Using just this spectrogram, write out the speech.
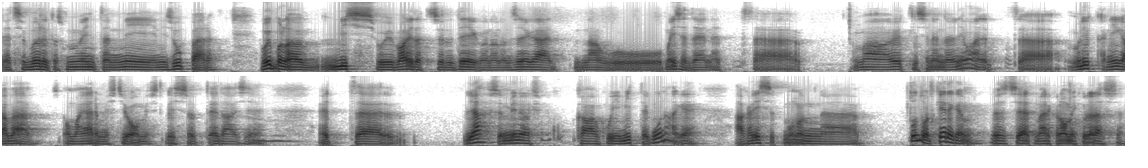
et see võrdlusmoment on nii, nii super. võib-olla, mis võib aidata sellel teekonnal, on see ka, et nagu ma ise teen, et äh, ma ütlesin endale niimoodi, et äh, ma lükkan iga päev oma järgmist joomist lihtsalt edasi mm. -hmm. et äh, jah, see on minu jaoks ka kui mitte kunagi, aga lihtsalt mul on äh, tunduvalt kergem lihtsalt see, et ma ärkan hommikul ülesse.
